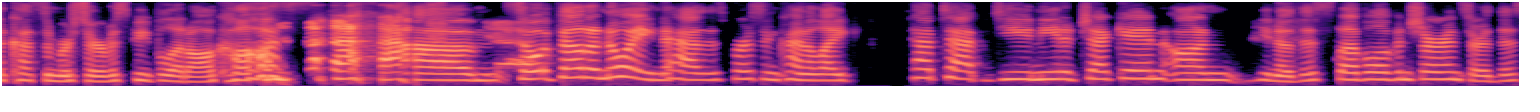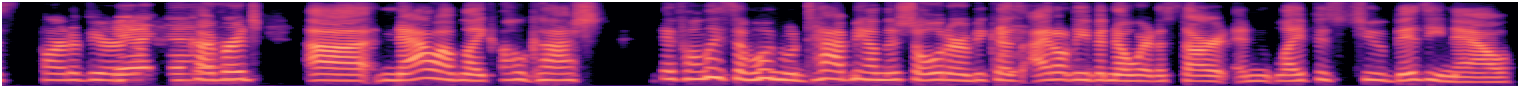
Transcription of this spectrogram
the customer service people at all costs. um, yeah. So it felt annoying to have this person kind of like tap tap do you need a check-in on you know this level of insurance or this part of your yeah. coverage uh now i'm like oh gosh if only someone would tap me on the shoulder because i don't even know where to start and life is too busy now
